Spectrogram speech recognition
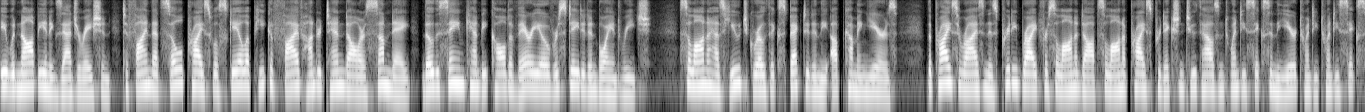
It would not be an exaggeration to find that Sol price will scale a peak of $510 someday, though the same can be called a very overstated and buoyant reach. Solana has huge growth expected in the upcoming years. The price horizon is pretty bright for Solana. Solana price prediction 2026 In the year 2026,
